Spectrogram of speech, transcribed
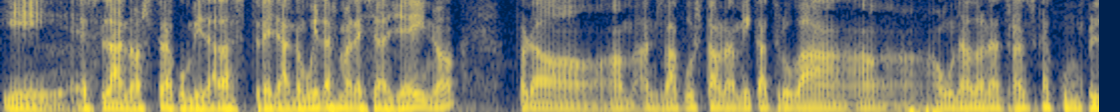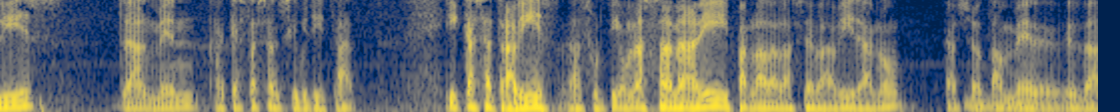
I és la nostra convidada estrella. No vull desmereixer Jay, no? Però ens va costar una mica trobar a, a una dona trans que complís realment aquesta sensibilitat i que s'atrevís a sortir a un escenari i parlar de la seva vida, no? Que això mm. també és de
